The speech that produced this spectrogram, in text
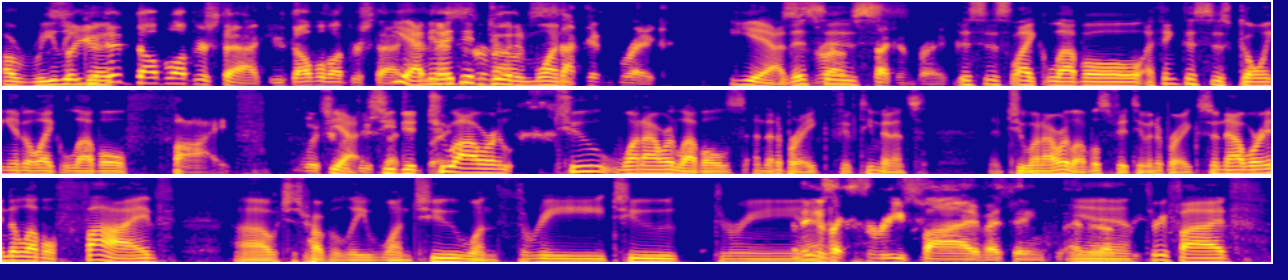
a really so you good. did double up your stack. You doubled up your stack. Yeah, I mean, I this is did do it in one- second break. yeah, this, around is second break, This is like level. I think this is going into like level five. which yeah, so you did two break. hour, two one hour levels, and then a break, fifteen minutes. Two one hour levels, fifteen minute break. So now we're into level five, uh, which is probably one two, one three, two three. I think it's like three five. I think. yeah, up- three five.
